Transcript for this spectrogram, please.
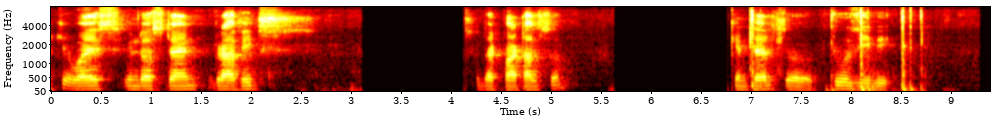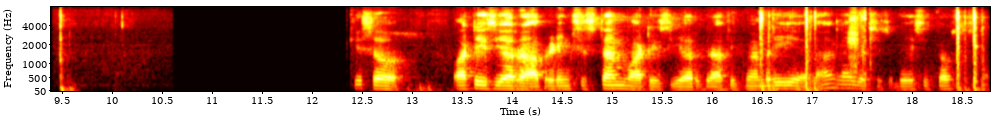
Okay voice windows 10 graphics? So that part also can tell. So 2 GB. Okay, so what is your operating system? What is your graphic memory? Like that is basic of system.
